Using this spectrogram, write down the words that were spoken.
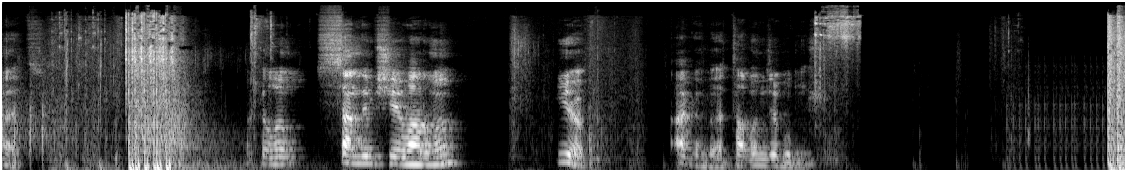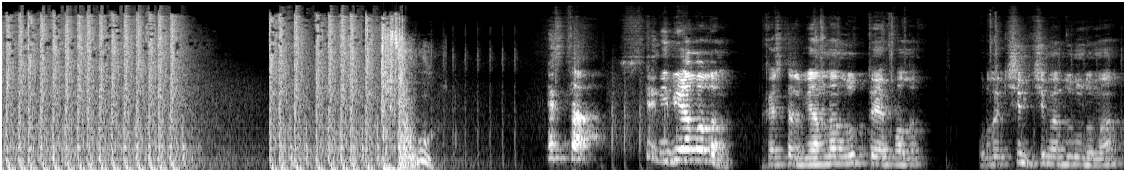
Evet. Bakalım sende bir şey var mı? Yok. Aga be tabanca bulmuş. Hesap. Seni bir alalım. Arkadaşlar bir yandan loot da yapalım. Burada kim kime dumduma.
